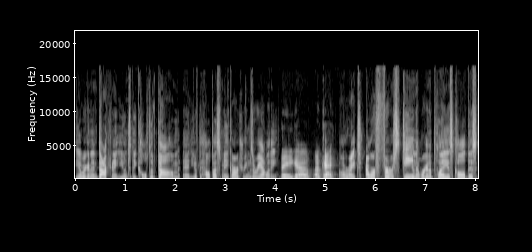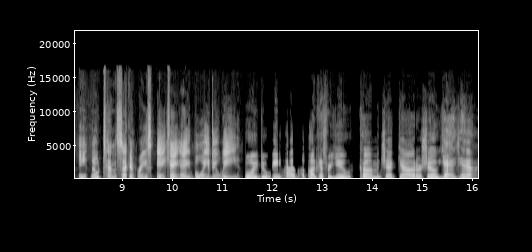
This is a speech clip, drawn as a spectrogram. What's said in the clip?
Yeah, we're gonna indoctrinate you into the cult of Dom, and you have to help us make our dreams a reality. There you go. Okay. All right. Our first game that we're gonna play is called "This Ain't No 10 Second Race," aka Boy Do We. Boy, do we have a podcast for you. Come and check out our show. Yeah, yeah.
